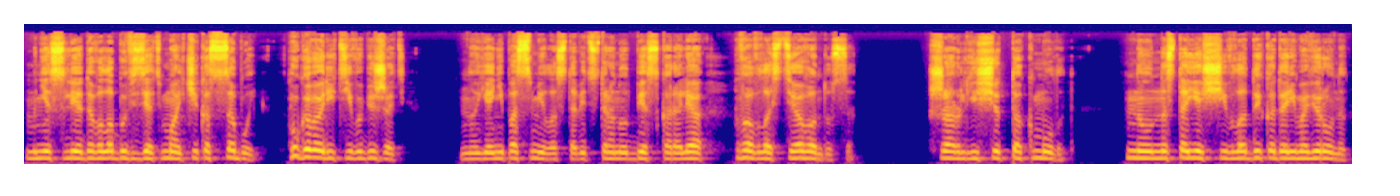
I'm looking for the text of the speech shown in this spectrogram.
Мне следовало бы взять мальчика с собой, уговорить его бежать. Но я не посмел оставить страну без короля во власти Авандуса. Шарль еще так молод, но он настоящий владыка Дарима Верона.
